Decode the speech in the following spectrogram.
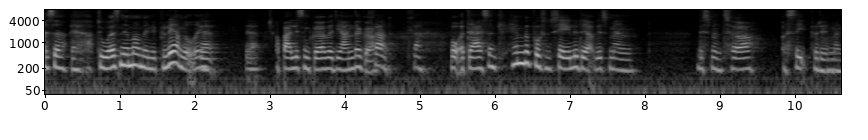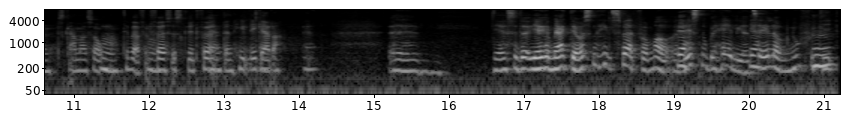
altså, ja. du er også nemmere at manipulere med, ikke? Ja. Ja. Og bare ligesom gøre, hvad de andre gør. Klart, klart. Hvor der er sådan en kæmpe potentiale der, hvis man, hvis man tør at se på det, mm. man skammer sig over. Mm. Det er i hvert fald mm. første skridt, før ja. den helt ikke ja. er der. Ja. Øh, ja, så der, jeg kan mærke, det er også sådan helt svært for mig at ja. næsten ubehageligt at ja. tale om nu, fordi mm.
